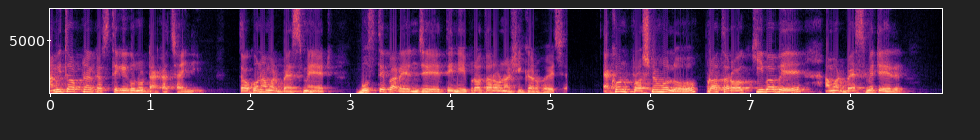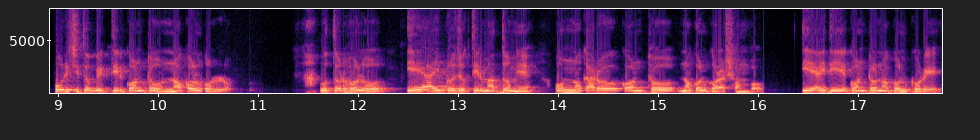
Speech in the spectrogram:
আমি তো আপনার কাছ থেকে কোনো টাকা চাইনি। তখন আমার ব্যাচমেট বুঝতে পারেন যে তিনি প্রতারণা শিকার হয়েছে এখন প্রশ্ন হলো, প্রতারক কীভাবে আমার ব্যাচমেটের পরিচিত ব্যক্তির কণ্ঠ নকল করল? উত্তর হলো, এআই প্রযুক্তির মাধ্যমে অন্য কারও কণ্ঠ নকল করা সম্ভব। এআই দিয়ে কণ্ঠ নকল করে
